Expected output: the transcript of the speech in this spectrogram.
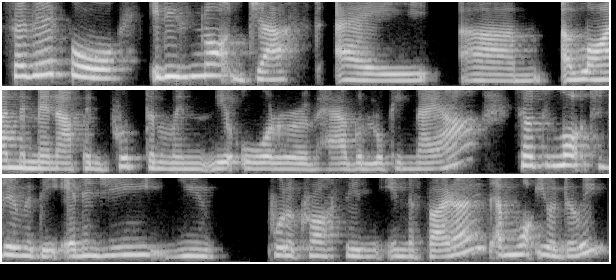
So therefore, it is not just a um, align the men up and put them in the order of how good looking they are. So it's a lot to do with the energy you put across in in the photos and what you're doing.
